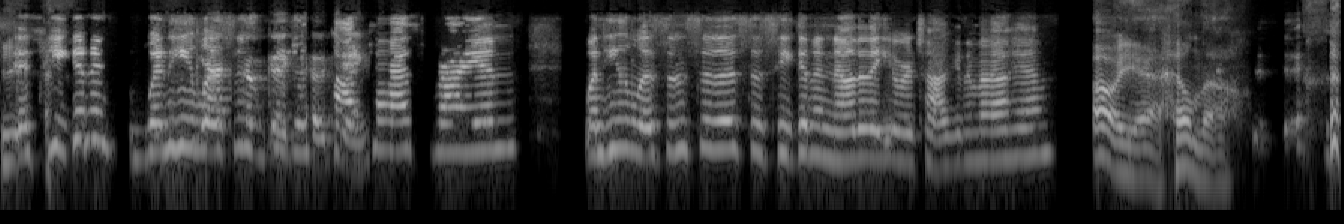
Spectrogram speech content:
Is he gonna when he Yeah, listens to this coaching. podcast, Brian? When he listens to this, is he gonna know that you were talking about him? Oh yeah, he'll know.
